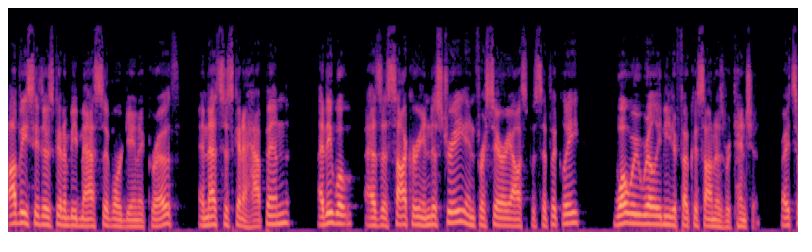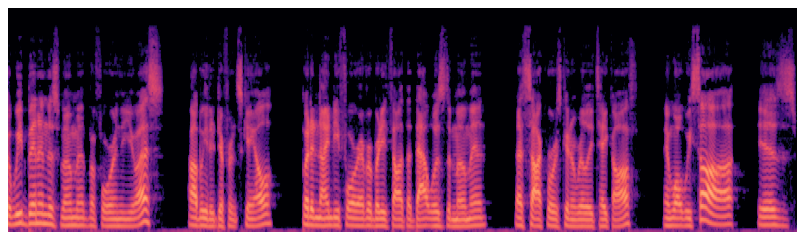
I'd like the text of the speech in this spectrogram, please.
obviously there's going to be massive organic growth, and that's just going to happen. I think what as a soccer industry and for Serie A specifically, what we really need to focus on is retention. Right. So we've been in this moment before in the U.S probably at a different scale. But in 94, everybody thought that that was the moment that soccer was going to really take off. And what we saw is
